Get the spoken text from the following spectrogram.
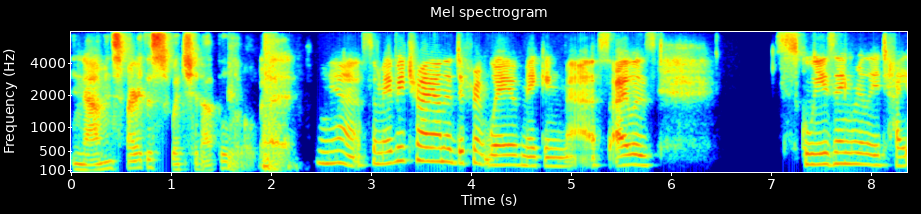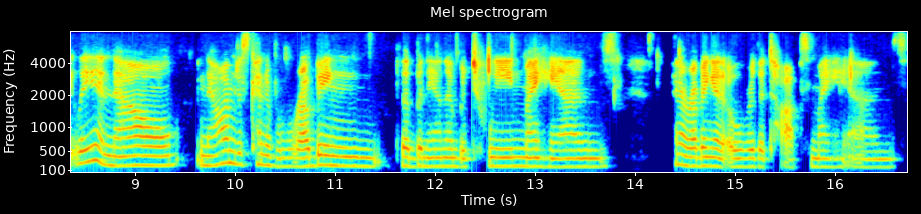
now I'm inspired to switch it up a little bit. yeah, so maybe try on a different way of making mess. I was squeezing really tightly and now now I'm just kind of rubbing the banana between my hands, kind of rubbing it over the tops of my hands,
